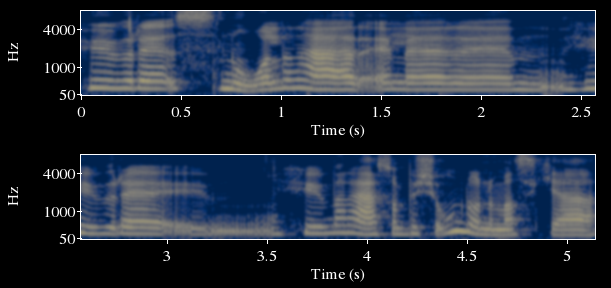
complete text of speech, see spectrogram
hur eh, snål den är eller eh, hur, eh, hur man är som person då när man ska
